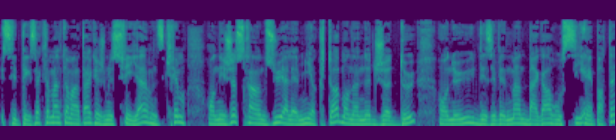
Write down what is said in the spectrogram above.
C'est exactement le commentaire que je me suis fait hier. On me crime, on est juste rendu à la mi-octobre, on en a déjà deux. On a eu des événements de bagarre aussi importants.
